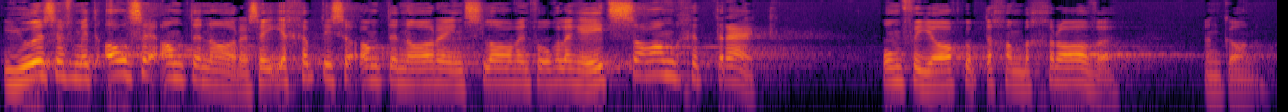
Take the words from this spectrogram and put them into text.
Josef met al sy amptenare, sy Egiptiese amptenare en slawe en volgelinge het saamgetrek om vir Jakob te gaan begrawe in Kanaan.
